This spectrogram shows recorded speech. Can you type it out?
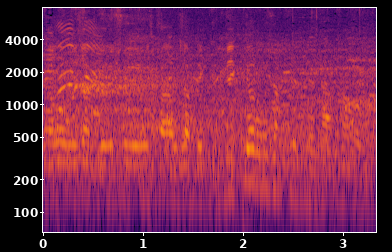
Tamam hocam görüşürüz. Tamam hocam bekliyorum hocam tamam.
